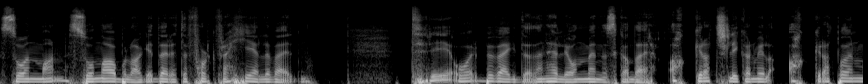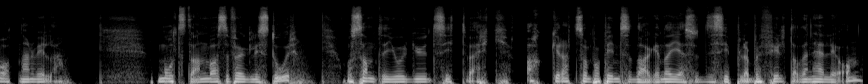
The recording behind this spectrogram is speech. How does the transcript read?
så en mann, så nabolaget, deretter folk fra hele verden. Tre år bevegde Den hellige ånd menneskene der, akkurat slik han ville, akkurat på den måten han ville. Motstanden var selvfølgelig stor, og samtidig gjorde Gud sitt verk, akkurat som på pinsedagen da Jesus' disipler ble fylt av Den hellige ånd,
